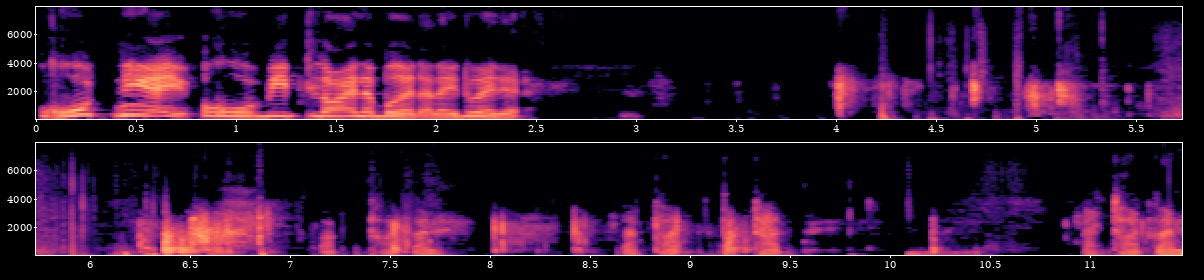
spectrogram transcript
โอ้โหนี่ไงโอ้โหมีรอยระเบิดอะไรด้วยเนี่ยปัก ทอดก่อนปักท็อตปักท็อตปักท็อตก่อน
